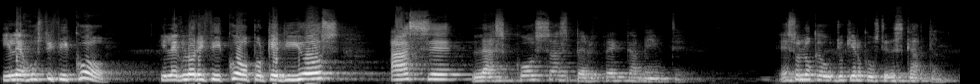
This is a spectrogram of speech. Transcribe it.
Y le justificó y le glorificó porque Dios hace las cosas perfectamente. Eso es lo que yo quiero que ustedes capten.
